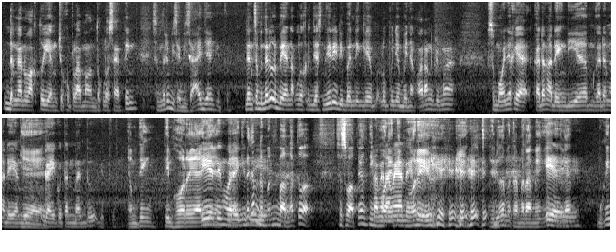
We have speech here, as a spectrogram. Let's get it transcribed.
dengan waktu yang cukup lama untuk lo setting, sebenarnya bisa-bisa aja gitu. Dan sebenarnya lebih enak lo kerja sendiri dibanding kayak lo punya banyak orang cuma semuanya kayak kadang ada yang diem, kadang ada yang Iya. nggak ikutan bantu gitu. Yang penting tim hore aja. Iya, tim hore Nah, Kita gitu, kan iya. demen banget tuh sesuatu yang tim hore, tim ya. hore. Iya, Judulnya buat rame-ramein Iya, gitu kan. iya. Mungkin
